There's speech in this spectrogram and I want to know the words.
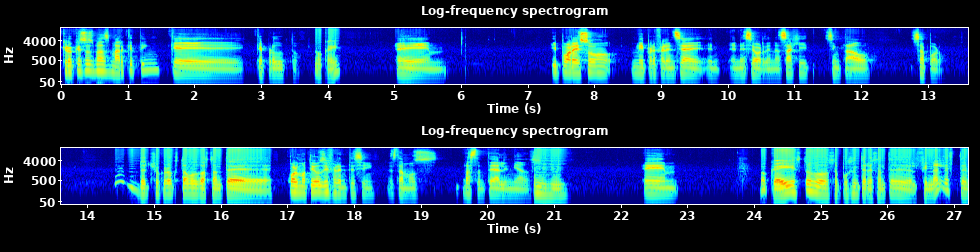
Creo que eso es más marketing que, que producto. Ok. Em, y por eso mi preferencia en, en ese orden, Asahi, Tsingtao, Sapporo. De hecho, creo que estamos bastante... Por motivos diferentes, sí, estamos bastante alineados. Em, Ok, esto se puso interesante al final. Este,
